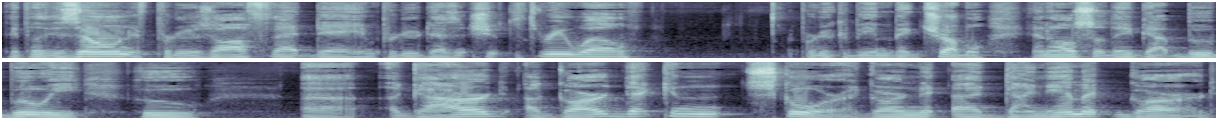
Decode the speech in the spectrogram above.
they play the zone. If Purdue is off that day and Purdue doesn't shoot the three well, Purdue could be in big trouble. And also, they've got Boo Buie, who uh, a guard, a guard that can score, a guard, a dynamic guard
